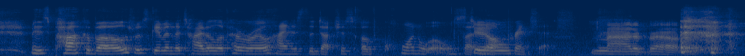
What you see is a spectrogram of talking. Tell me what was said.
Miss Parker Bowles was given the title of Her Royal Highness the Duchess of Cornwall, but Still. not Princess. Mad about it.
